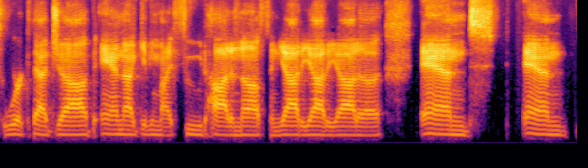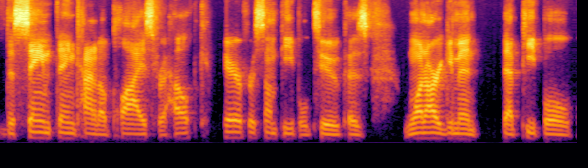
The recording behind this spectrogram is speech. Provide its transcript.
to work that job and not getting my food hot enough and yada yada yada. And and the same thing kind of applies for healthcare for some people too because one argument that people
